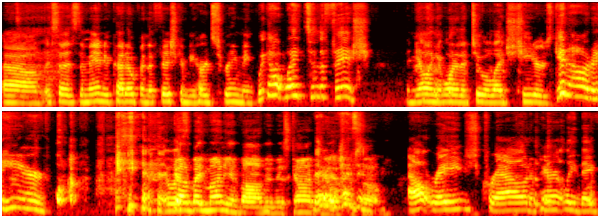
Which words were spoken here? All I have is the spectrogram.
Um, it says the man who cut open the fish can be heard screaming, "We got weights in the fish!" and yelling at one of the two alleged cheaters, "Get out of here!" was Got to be money involved in this contest or something. outraged crowd. Apparently, they've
